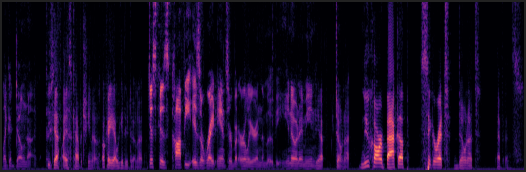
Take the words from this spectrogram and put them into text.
like a donut. Decaf iced cappuccinos. Okay, yeah, we could do donut. just because coffee is a right answer, but earlier in the movie. You know what I mean? Yep, donut. New car, backup, cigarette, donut, evidence.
